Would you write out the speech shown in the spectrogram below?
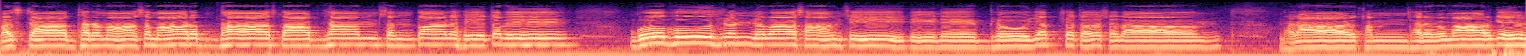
पश्चाद्धर्मासमारब्धास्ताभ्यां सन्तानहेतवे गोभूहिरण्यवासांसि दीनेभ्यो यक्षत सदा। धनार्थं धर्ममार्गेण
